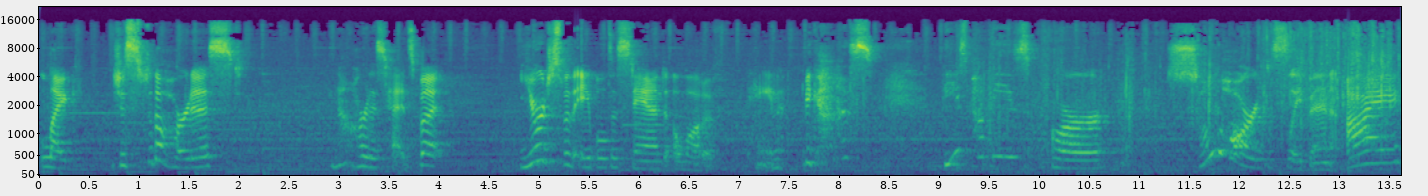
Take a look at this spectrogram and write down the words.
like just the hardest, not hardest heads, but you're just able to stand a lot of pain because these puppies are so hard to sleep in. I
